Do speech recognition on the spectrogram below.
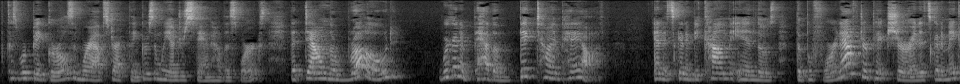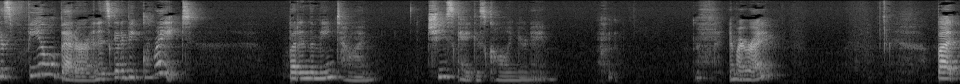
because we're big girls and we're abstract thinkers and we understand how this works, that down the road, we're going to have a big time payoff. And it's going to become in those the before and after picture and it's going to make us feel better and it's going to be great. But in the meantime, cheesecake is calling your name. Am I right? But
